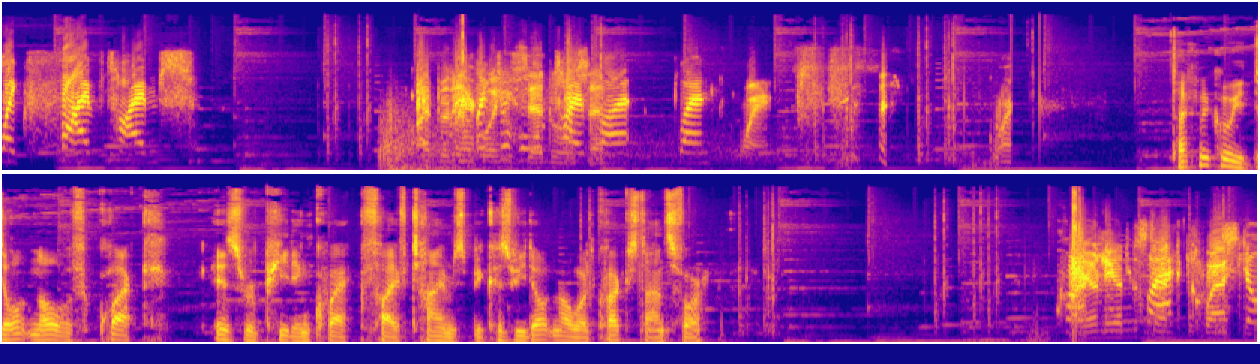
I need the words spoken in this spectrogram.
like five times? I believe Like what the he said was time plan. plan. Technically, we don't know if Quack is repeating Quack five times because we don't know what Quack stands for. Quack only understand quack quack in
